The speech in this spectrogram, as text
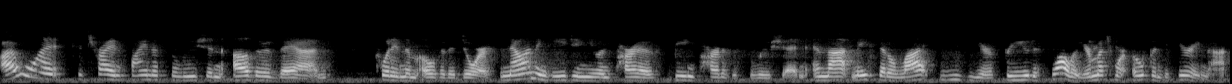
I want to try and find a solution other than putting them over the door. So now I'm engaging you in part of being part of the solution. And that makes it a lot easier for you to swallow. You're much more open to hearing that.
